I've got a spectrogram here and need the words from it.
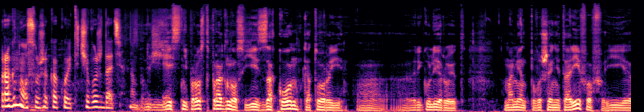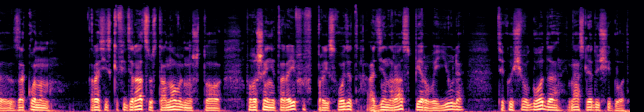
прогноз уже какой-то, чего ждать на будущее? Есть не просто прогноз, есть закон, который э, регулирует момент повышения тарифов, и э, законом Российской Федерации установлено, что повышение тарифов происходит один раз 1 июля текущего года на следующий год.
